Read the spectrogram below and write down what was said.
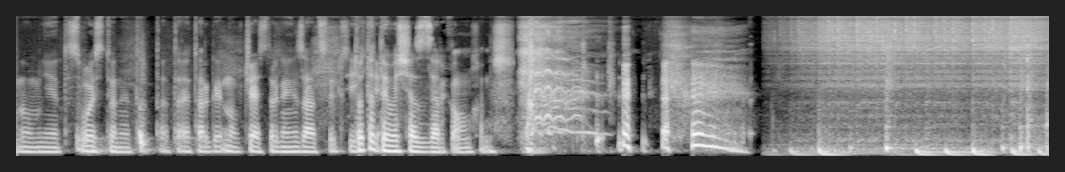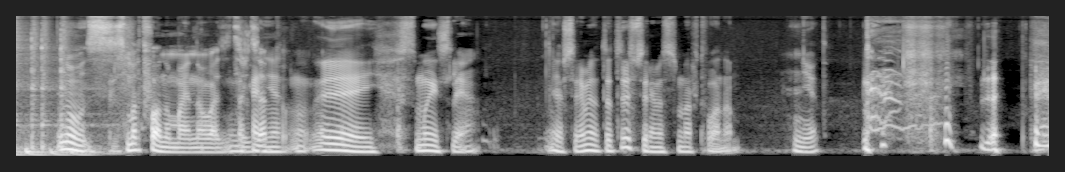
ну, мне это свойственно, это, это, это орга- ну, часть организации психики. То-то ти весь час з зеркалом ходиш. Ну, з смартфоном маю на увазі. Це Да, ж зеркало. конечно. Ну, Эй, в смысле? Я все время, это ты все время с смартфоном. Ні. Ты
